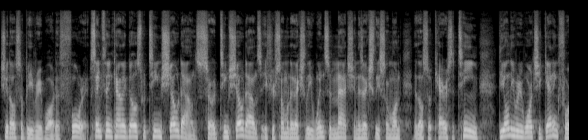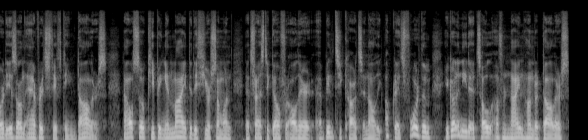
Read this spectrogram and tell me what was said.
should also be rewarded for it. Same thing kind of goes with team showdowns. So team showdowns, if you're someone that actually wins a match and is actually someone that also carries the team, the only reward you're getting for it is on average $15. Now also keeping in mind that if you're someone that tries to go for all their ability cards and all the upgrades for them, you're going to need a total of $900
